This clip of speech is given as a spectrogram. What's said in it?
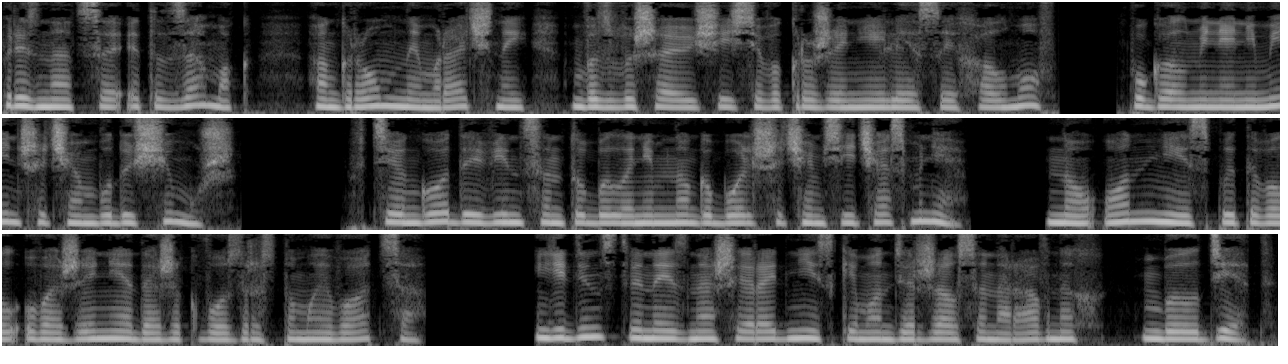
Признаться, этот замок, огромный, мрачный, возвышающийся в окружении леса и холмов, пугал меня не меньше, чем будущий муж. В те годы Винсенту было немного больше, чем сейчас мне, но он не испытывал уважения даже к возрасту моего отца. Единственный из нашей родни, с кем он держался на равных, был дед.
